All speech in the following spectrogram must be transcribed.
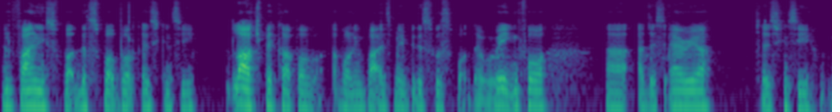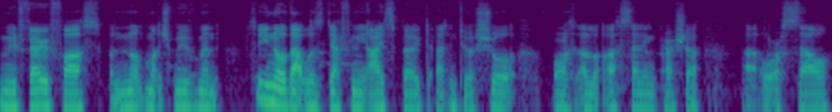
And finally, spot the spot book, as you can see, large pickup of volume buys. Maybe this was what they were waiting for uh, at this area. So as you can see, moved very fast, but not much movement. So you know that was definitely iceberged uh, into a short or a, a selling pressure uh, or a sell.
